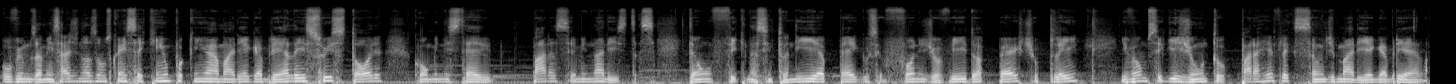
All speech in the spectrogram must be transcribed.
ouvimos a mensagem, nós vamos conhecer quem um pouquinho é a Maria Gabriela e sua história com o Ministério para seminaristas. Então fique na sintonia, pegue o seu fone de ouvido, aperte o play e vamos seguir junto para a reflexão de Maria Gabriela.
